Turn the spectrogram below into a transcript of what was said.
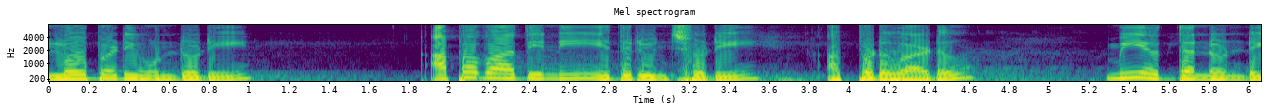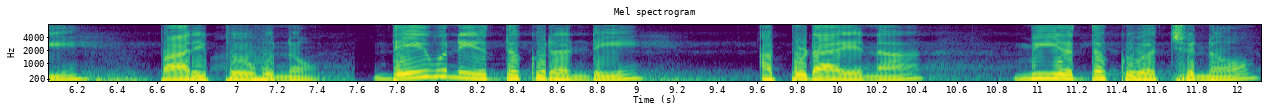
లోబడి ఉండుడి అపవాదిని ఎదిరించుడి అప్పుడు వాడు మీ యుద్ధ నుండి పారిపోవును. దేవుని యుద్ధకు రండి అప్పుడు ఆయన మీ యొద్దకు వచ్చును.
